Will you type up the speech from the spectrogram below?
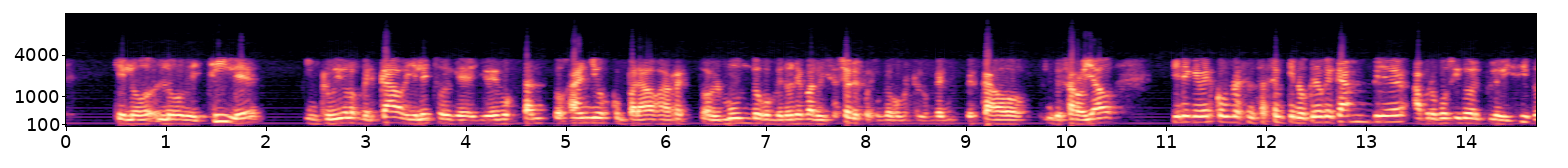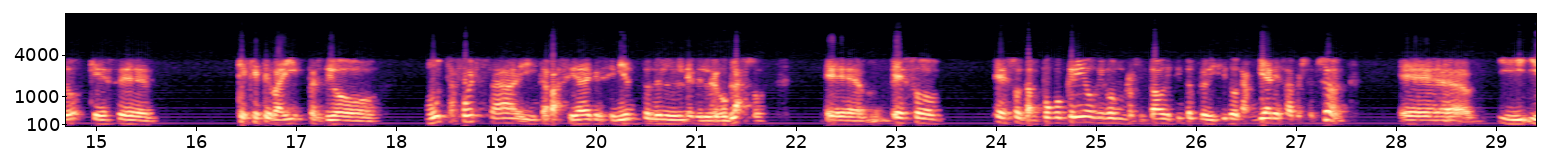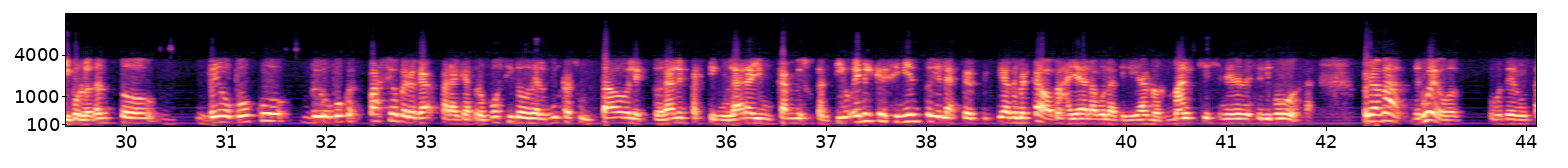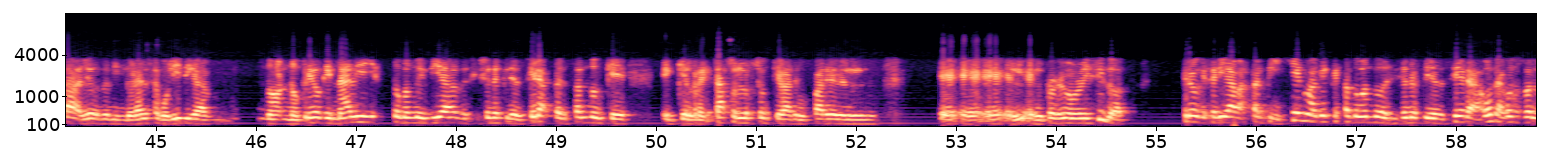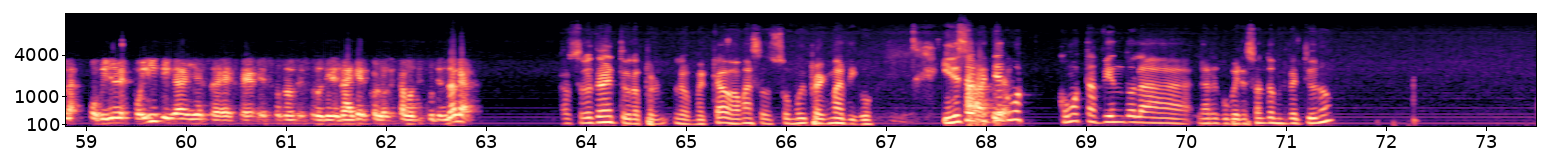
que lo, lo de Chile, incluidos los mercados y el hecho de que llevemos tantos años comparados al resto del mundo con menores valorizaciones, por ejemplo, como los mercados desarrollados, tiene que ver con una sensación que no creo que cambie a propósito del plebiscito, que es, eh, que, es que este país perdió mucha fuerza y capacidad de crecimiento en el, en el largo plazo. Eh, eso eso tampoco creo que con un resultado distinto al plebiscito cambiar esa percepción. Eh, y, por lo tanto veo poco veo poco espacio para que, para que a propósito de algún resultado electoral en particular haya un cambio sustantivo en el crecimiento y en las perspectivas de mercado, más allá de la volatilidad normal que generan este tipo de cosas. Pero además, de nuevo, como te gustaba, yo de mi ignorancia política no, no creo que nadie esté tomando hoy día decisiones financieras pensando en que, en que el rechazo es la opción que va a triunfar en el, eh, eh, el, el próximo. Creo que sería bastante ingenuo aquel que está tomando decisiones financieras. Otra cosa son las opiniones políticas y eso, eso, no, eso no tiene nada que ver con lo que estamos discutiendo acá. Absolutamente, los, los mercados además son, muy pragmáticos. Y de esa ah, perspectiva, ¿cómo, ¿cómo, estás viendo la, la recuperación 2021?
